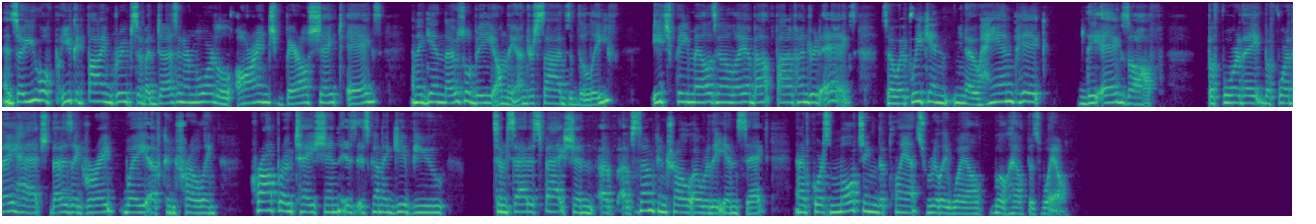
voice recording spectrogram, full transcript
And so you will you could find groups of a dozen or more little orange barrel-shaped eggs. And again, those will be on the undersides of the leaf. Each female is going to lay about 500 eggs. So if we can, you know, hand pick the eggs off before they before they hatch, that is a great way of controlling. Crop rotation is, is going to give you some satisfaction of, of some control over the insect. And of course, mulching the plants really well will help as well.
